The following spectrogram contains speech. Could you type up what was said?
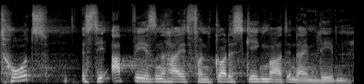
Tod ist die Abwesenheit von Gottes Gegenwart in deinem Leben.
